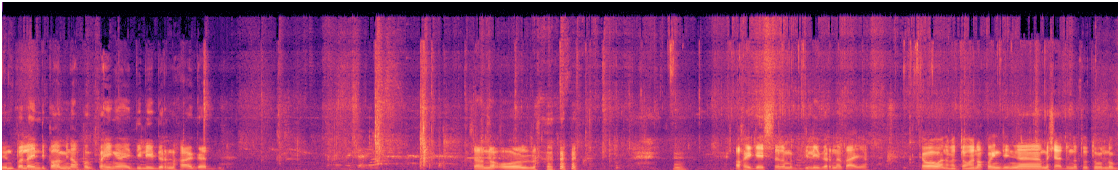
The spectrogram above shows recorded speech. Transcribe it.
Yun pala, hindi pa kami nakapagpahinga, i-deliver na kaagad. Sana all. Okay guys, tara mag-deliver na tayo. Kawawa naman tong anak ko, hindi na masyado natutulog.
